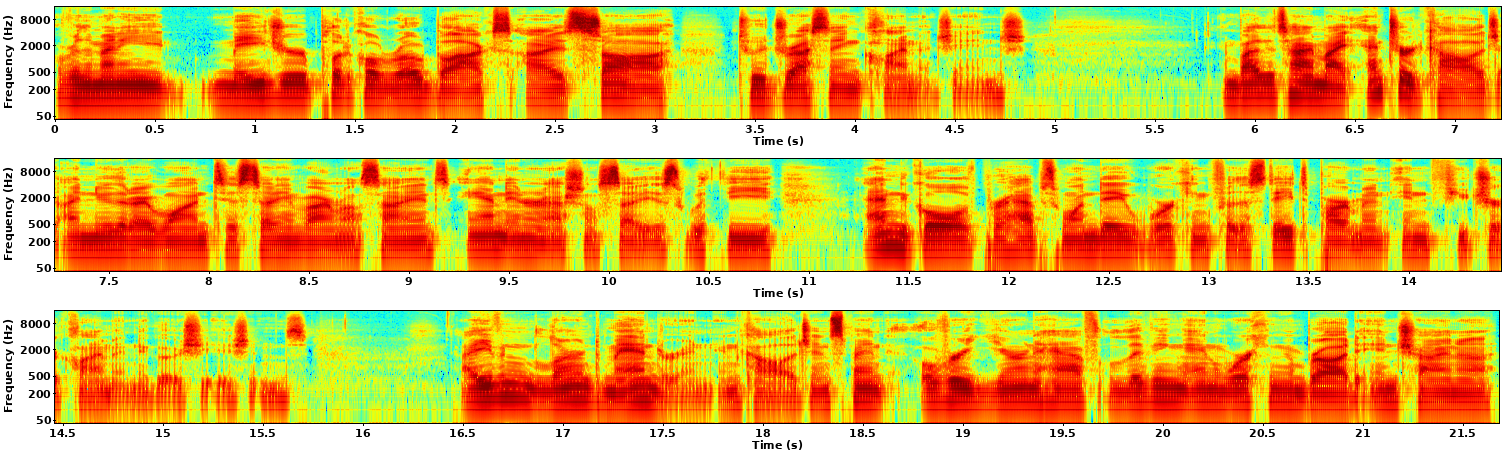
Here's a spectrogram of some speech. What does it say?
over the many major political roadblocks I saw to addressing climate change. And by the time I entered college, I knew that I wanted to study environmental science and international studies with the end goal of perhaps one day working for the State Department in future climate negotiations. I even learned Mandarin in college and spent over a year and a half living and working abroad in China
